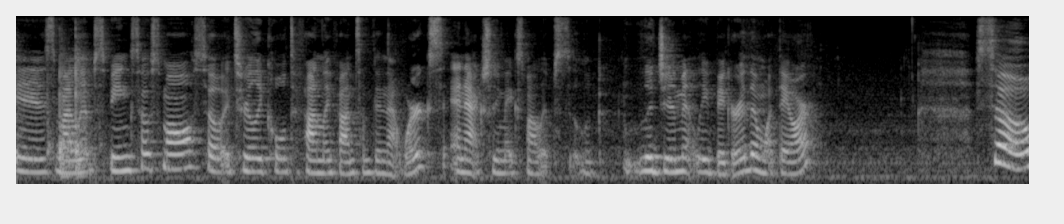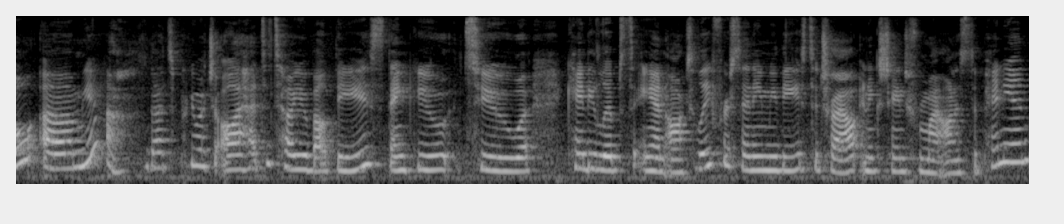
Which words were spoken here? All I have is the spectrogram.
is my lips being so small. So it's really cool to finally find something that works and actually makes my lips look legitimately bigger than what they are. So, um, yeah, that's pretty much all I had to tell you about these. Thank you to Candy Lipz and Octoly for sending me these to try out in exchange for my honest opinion.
